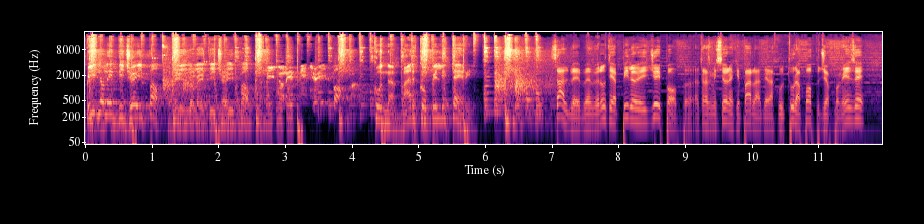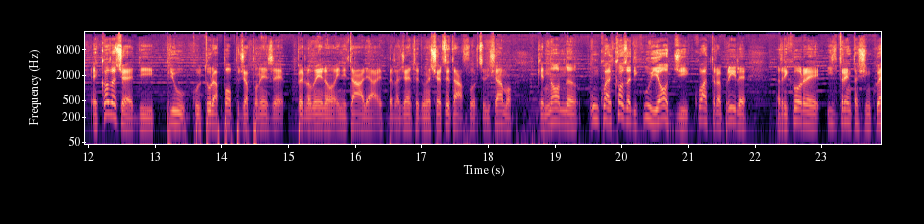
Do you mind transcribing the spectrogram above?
Pillole DJ Pop. Pillole DJ Pop. Pillole DJ Pop. Con Marco Pellitteri. Salve, benvenuti a Pillole DJ Pop, la trasmissione che parla della cultura pop giapponese e cosa c'è di più cultura pop giapponese, perlomeno in Italia e per la gente di una certa età, forse diciamo, che non un qualcosa di cui oggi, 4 aprile, ricorre il 35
